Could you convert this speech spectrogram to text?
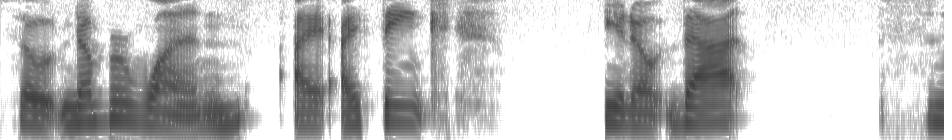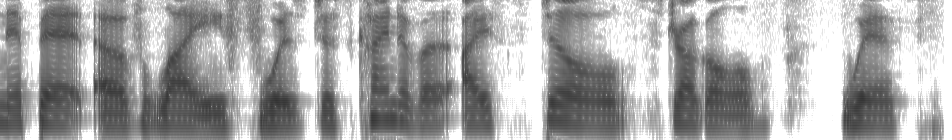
so number 1, I I think you know that snippet of life was just kind of a I still struggle with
